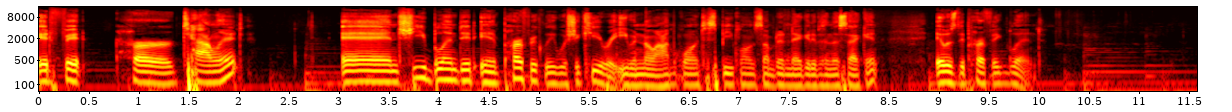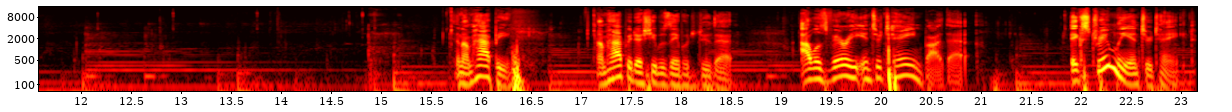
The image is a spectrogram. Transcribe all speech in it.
It fit her talent and she blended in perfectly with Shakira, even though I'm going to speak on some of the negatives in a second. It was the perfect blend. And I'm happy. I'm happy that she was able to do that. I was very entertained by that. Extremely entertained.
